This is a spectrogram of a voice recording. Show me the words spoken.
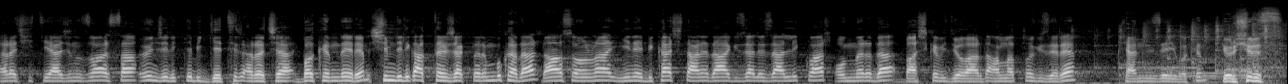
araç ihtiyacınız varsa öncelikle bir Getir Araç'a bakın derim. Şimdilik aktaracaklarım bu kadar. Daha sonra yine birkaç tane daha güzel özellik var. Onları da başka videolarda anlatmak üzere. Kendinize iyi bakın. Görüşürüz.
